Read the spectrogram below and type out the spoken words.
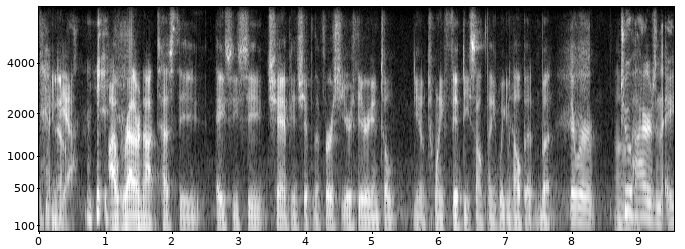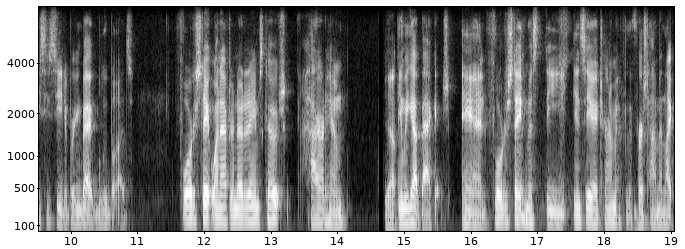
you know, yeah. I would rather not test the ACC championship in the first year theory until you know 2050 something if we can help it. But there were two um, hires in the ACC to bring back blue bloods. Florida State went after Notre Dame's coach, hired him. Yep. And we got Bakich. And Florida State missed the NCAA tournament for the first time in like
